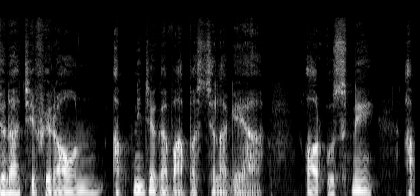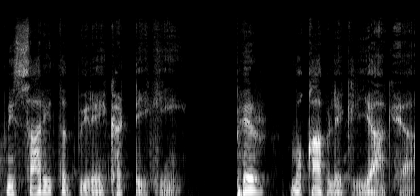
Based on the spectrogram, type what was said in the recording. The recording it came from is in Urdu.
چنانچہ فرعون اپنی جگہ واپس چلا گیا اور اس نے اپنی ساری تدبیریں اکٹھی کیں، پھر مقابلے کے لیے آ گیا۔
